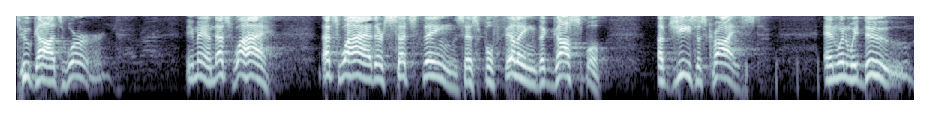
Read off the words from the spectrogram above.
to God's word. Amen. That's why that's why there's such things as fulfilling the gospel of Jesus Christ. And when we do,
